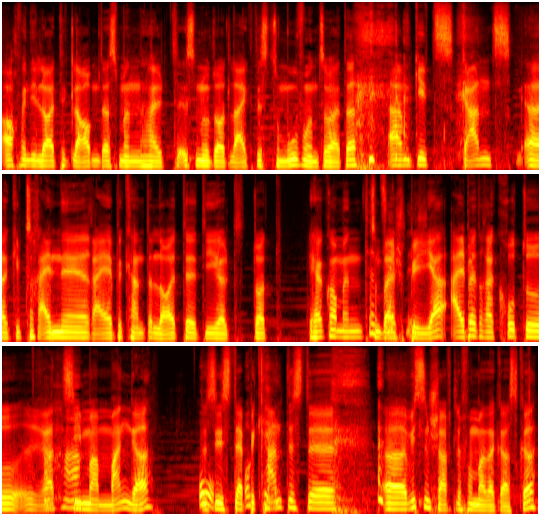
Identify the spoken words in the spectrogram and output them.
auch wenn die Leute glauben, dass man halt es nur dort liked, es zu move und so weiter, ähm, gibt's ganz, äh, gibt's auch eine Reihe bekannter Leute, die halt dort herkommen. Zum? Beispiel, ja, Albert Rakoto Ratsimamanga. Das Oh, ist der okay. bekannteste äh, Wissenschaftler von Madagaskar.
